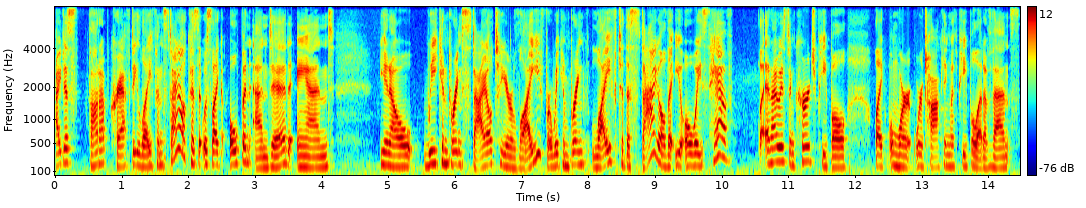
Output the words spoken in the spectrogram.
I just thought up crafty life and style because it was like open ended and you know, we can bring style to your life or we can bring life to the style that you always have. And I always encourage people, like when we're, we're talking with people at events,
